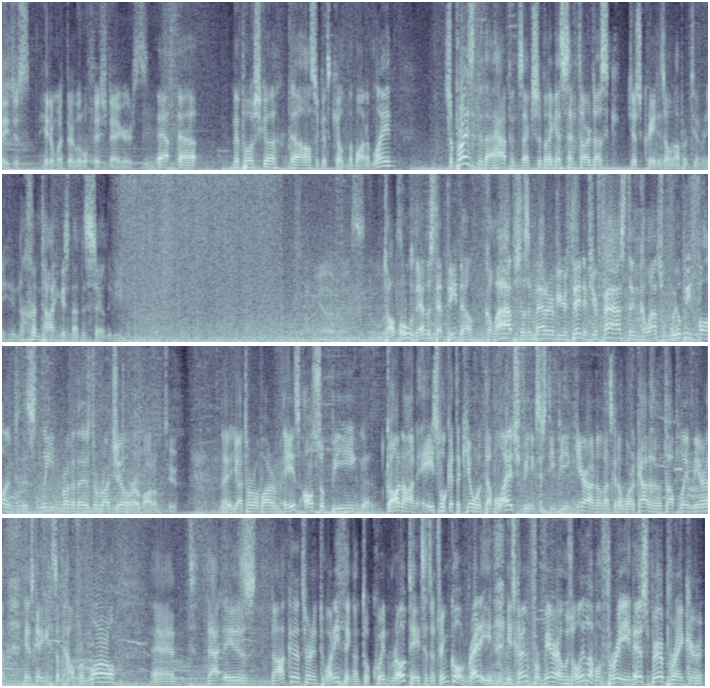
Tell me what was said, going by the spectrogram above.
they just hit him with their little fish daggers. Yeah, uh, Miposhka uh, also gets killed in the bottom lane. Surprising that that happens, actually, but I guess Centaur does just create his own opportunity. Undying is not necessarily needed. Yeah, that was a little Top. Oh, they have the Stampede now. Collapse. Doesn't matter if you're thin. If you're fast, then Collapse will be falling to this lean runner that is Dyrachyo. Toro bottom too. Uh, Yatoro bottom Ace also being gone on. Ace will get the kill with double edge. Phoenix is TPing here. I don't know if that's going to work out. As in the top lane, Mira is getting some help from Larl. And that is not going to turn into anything until Quinn rotates. As a Dream Coil ready, he's coming for Mira, who's only level 3. This Spirit Breaker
